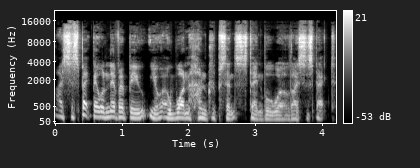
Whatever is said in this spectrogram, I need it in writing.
I suspect there will never be you know, a 100% sustainable world, I suspect.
